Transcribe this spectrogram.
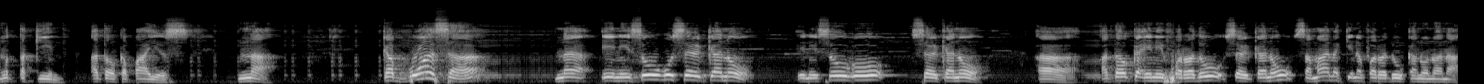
mutakin atau kapayos. Na, kabwasa na inisugo serkano inisugo serkano uh, atau ka inifarado serkano sama na kinafarado kano na na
